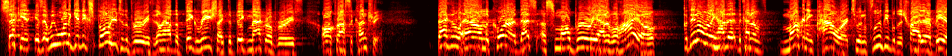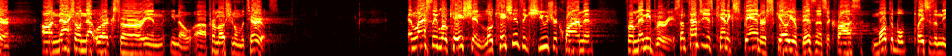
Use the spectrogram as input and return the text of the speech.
Second is that we want to give exposure to the breweries that don't have the big reach like the big macro breweries all across the country. Back little arrow in the corner, that's a small brewery out of Ohio, but they don't really have the, the kind of marketing power to influence people to try their beer on national networks or in you know, uh, promotional materials. And lastly, location. Location is a huge requirement for many breweries. Sometimes you just can't expand or scale your business across multiple places in the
